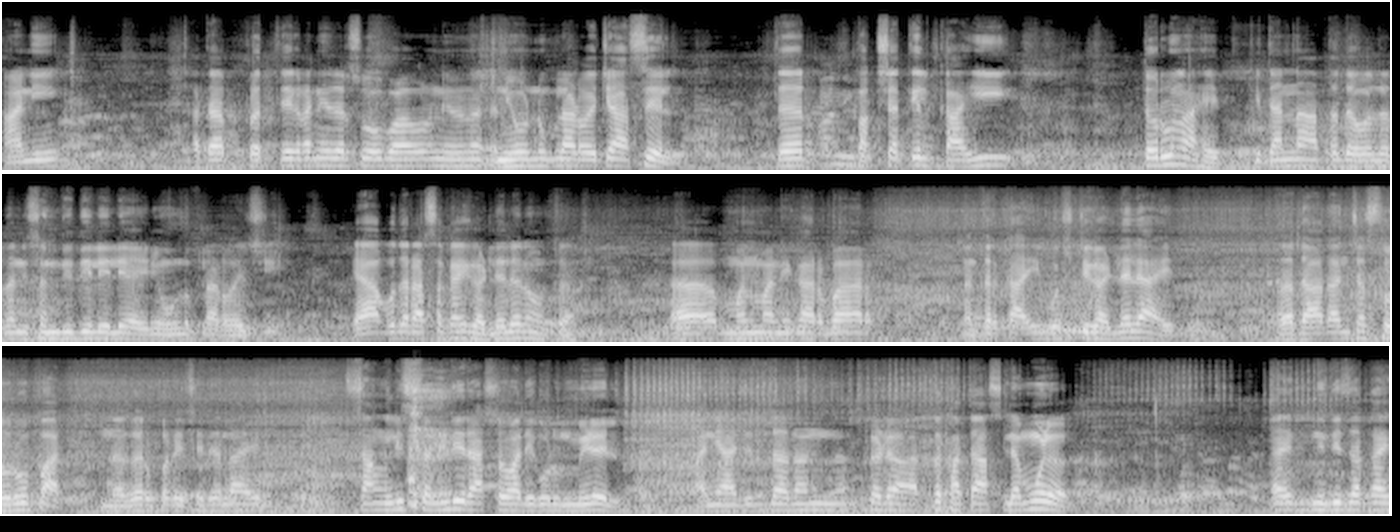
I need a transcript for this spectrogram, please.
आणि आता प्रत्येकाने जर स्वबळावर निर्ण निवडणूक लढवायची असेल तर पक्षातील काही तरुण आहेत की त्यांना आता धवलदादांनी संधी दिलेली आहे निवडणूक लढवायची. या अगोदर असं काही घडलेलं नव्हतं. मनमानी कारभार नंतर काही गोष्टी घडलेल्या आहेत. आता दादांच्या स्वरूपात नगर परिषदेला एक चांगली संधी राष्ट्रवादीकडून मिळेल आणि अजितदादांकडं अर्थखातं असल्यामुळं काय निधीचा काय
